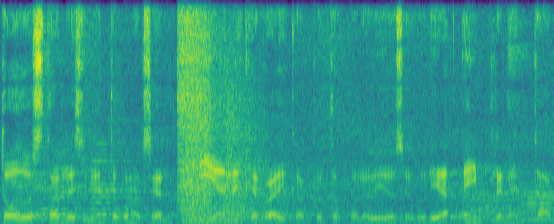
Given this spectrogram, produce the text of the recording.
todo establecimiento comercial tiene que erradicar protocolo de bioseguridad e implementarlo.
